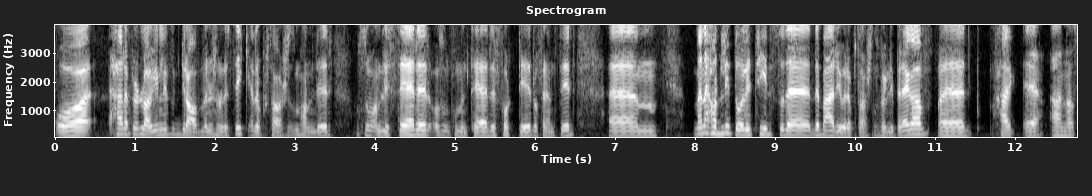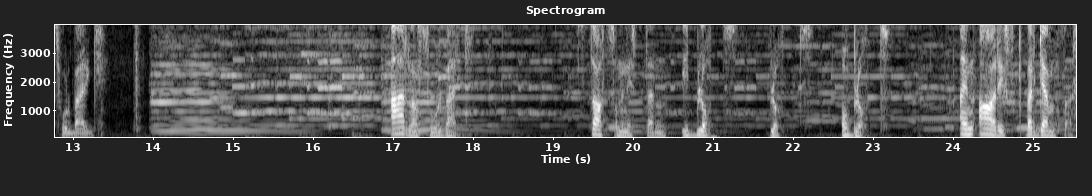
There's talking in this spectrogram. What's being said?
og her har jeg prøvd å lage en litt gravende journalistikk. En reportasje som handler Som analyserer og som kommenterer fortid og fremtid. Um, men jeg hadde litt dårlig tid, så det, det bærer jo reportasjen selvfølgelig preg av. Uh, her er Erna Solberg. Erna Solberg. Statsministeren i blått, blått og blått. En arisk bergenser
